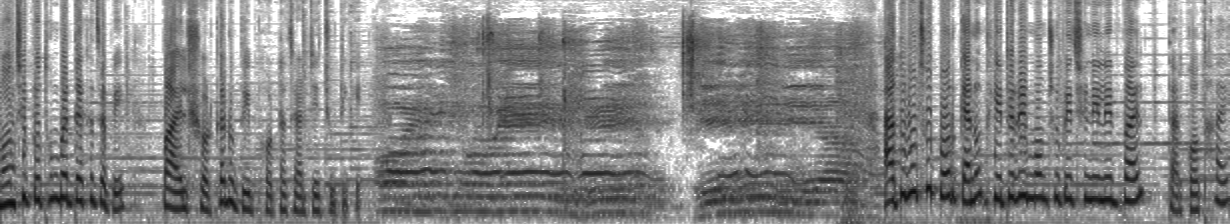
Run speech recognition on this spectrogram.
মঞ্চে প্রথমবার দেখা যাবে পায়েল সরকার ও দেব ভট্টাচার্যের জুটিকে। এত বছর পর কেন থিয়েটারের মঞ্চ বেছে নিলেন পায়েল? তার কথায়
